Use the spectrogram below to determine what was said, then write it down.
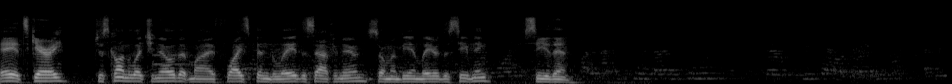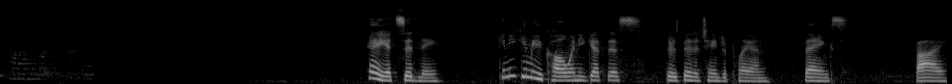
Hey, it's Gary. Just calling to let you know that my flight's been delayed this afternoon, so I'm going to be in later this evening. See you then. Hey, it's Sydney. Can you give me a call when you get this? There's been a change of plan. Thanks. Bye.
